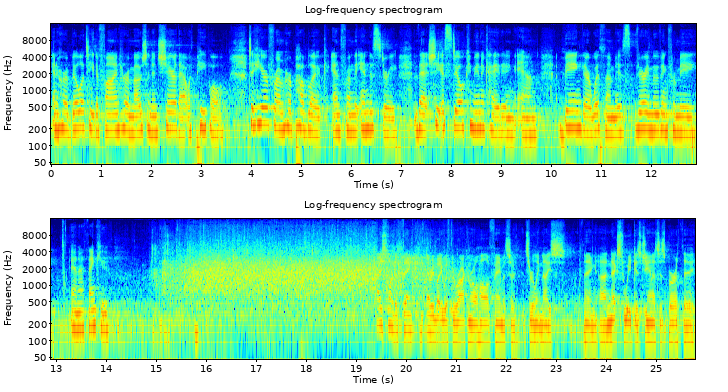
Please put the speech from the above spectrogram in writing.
and her ability to find her emotion and share that with people. To hear from her public and from the industry that she is still communicating and being there with them is very moving for me, and I thank you. I just wanted to thank everybody with the Rock and Roll Hall of Fame. It's a, it's really nice thing. Uh, next week is Janis's birthday,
